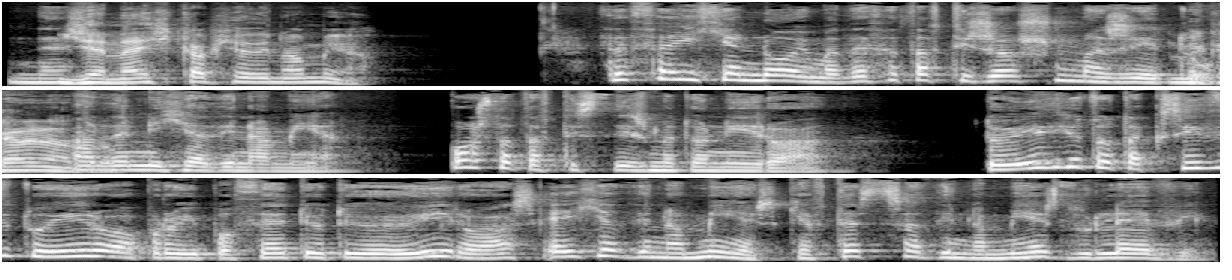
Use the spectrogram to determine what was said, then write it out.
ναι. για να έχει κάποια αδυναμία. Δεν θα είχε νόημα, δεν θα ταυτιζόσουν μαζί του αν δεν είχε αδυναμία. Πώς θα ταυτιστείς με τον ήρωα; Το ίδιο το ταξίδι του ήρωα προποθέτει ότι ο ήρωας έχει αδυναμίες και αυτές τις αδυναμίες δουλεύει.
